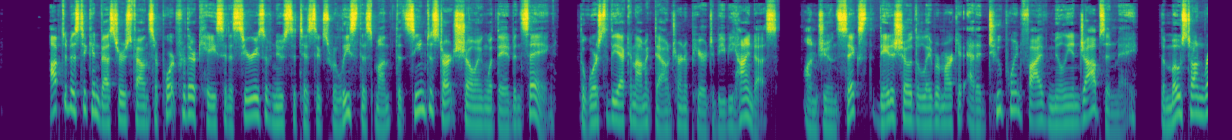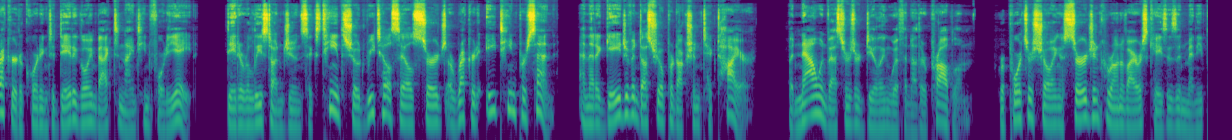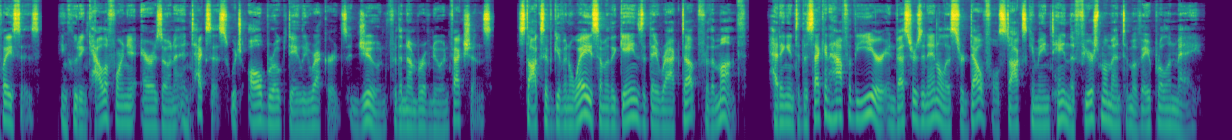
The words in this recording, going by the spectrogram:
Optimistic investors found support for their case in a series of new statistics released this month that seemed to start showing what they had been saying. The worst of the economic downturn appeared to be behind us. On June 6th, data showed the labor market added 2.5 million jobs in May, the most on record according to data going back to 1948. Data released on June 16th showed retail sales surged a record 18% and that a gauge of industrial production ticked higher. But now investors are dealing with another problem. Reports are showing a surge in coronavirus cases in many places, including California, Arizona, and Texas, which all broke daily records in June for the number of new infections. Stocks have given away some of the gains that they racked up for the month. Heading into the second half of the year, investors and analysts are doubtful stocks can maintain the fierce momentum of April and May.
